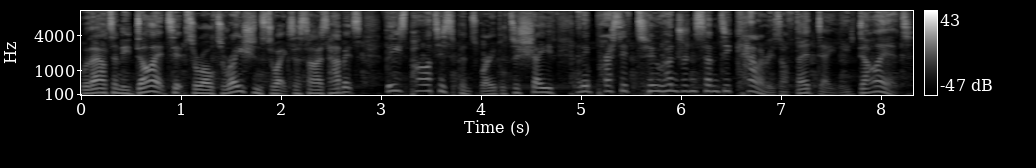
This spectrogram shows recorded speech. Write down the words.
Without any diet tips or alterations to exercise habits, these participants were able to shave an impressive 270 calories off their daily diet.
